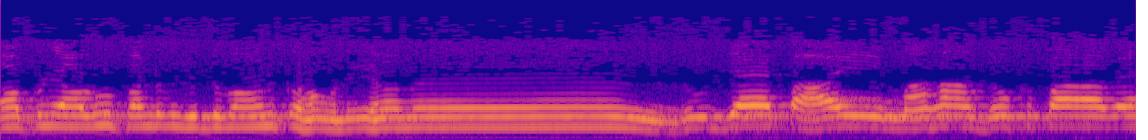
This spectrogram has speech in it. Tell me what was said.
ਆਪਣੇ ਆਪ ਨੂੰ ਪੰਡਤ ਵਿਦਵਾਨ ਕਹਾਉਂਦੇ ਹਨ। ਦੂਜੈ ਭਾਏ ਮਹਾ ਦੁਖ ਪਾਵੈ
